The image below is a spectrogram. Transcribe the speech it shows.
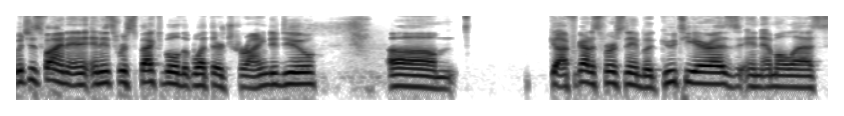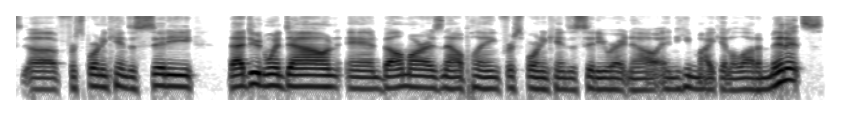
which is fine and, and it's respectable that what they're trying to do. Um, I forgot his first name, but Gutierrez in MLS uh, for Sporting Kansas City. That dude went down, and Belmar is now playing for Sporting Kansas City right now, and he might get a lot of minutes.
